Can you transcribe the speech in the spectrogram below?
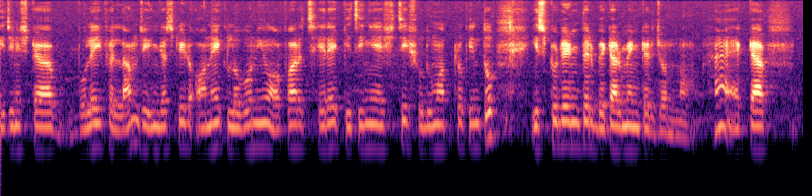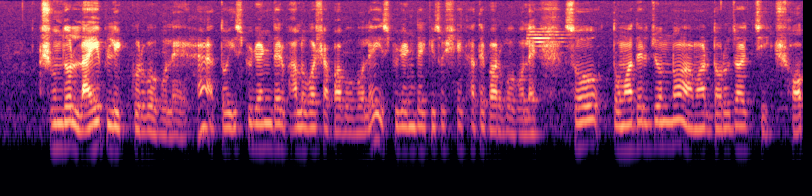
এই জিনিসটা বলেই ফেললাম যে ইন্ডাস্ট্রির অনেক লোভনীয় অফার ছেড়ে টিচিংয়ে এসছি শুধুমাত্র কিন্তু স্টুডেন্টদের বেটারমেন্টের জন্য। হ্যাঁ একটা সুন্দর লাইফ লিড করব বলে হ্যাঁ? তো স্টুডেন্টদের ভালোবাসা পাবো বলে স্টুডেন্টদের কিছু শেখাতে পারব বলে। সো তোমাদের জন্য আমার দরজা সব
